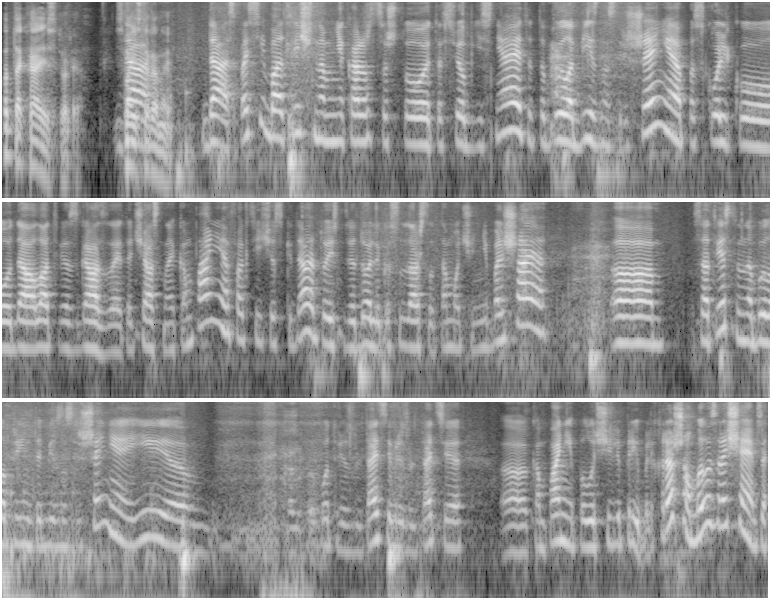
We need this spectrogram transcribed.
Вот такая история с да, моей стороны. Да, спасибо, отлично. Мне кажется, что это все объясняет. Это было бизнес-решение, поскольку, да, Латвия с газа это частная компания фактически, да, то есть доля государства там очень небольшая. Э, соответственно, было принято бизнес-решение, и э, как бы, вот в результате, в результате э, компании получили прибыль. Хорошо, мы возвращаемся.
